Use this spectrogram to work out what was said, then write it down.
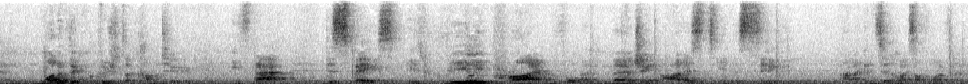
and one of the conclusions I've come to that this space is really prime for emerging artists in the city. And I consider myself one of them.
